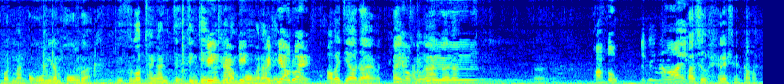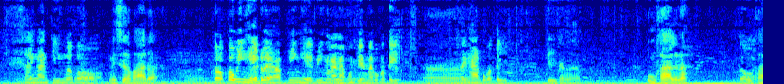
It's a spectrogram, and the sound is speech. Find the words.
โคตรมัน โอ้โห มีลำโพงด้วย นี่รถใช้งานจริงๆจริงจริงครับลำจริงโพงขนาดไปนี้เที่ยวด้วย เอาไปเที่ยวด้วย ไปเที่ยวทำงานด้วยนะก็ คือเออความสุขเล็กๆน้อยความสุขเล็กๆน้อยๆใช้งานจริงแล้วก็ๆมีเสื้อผ้าด้วยอืมก็ก็วิ่งเหตุด้วยครับ วิ่งเหตุวิ่งอะไรรับคนเสี่ยงอะไรปกติ อ่าใช้งานปกติดีจังนะครับ คุ้มค่าเลยนะ ก็คุ้มค่า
